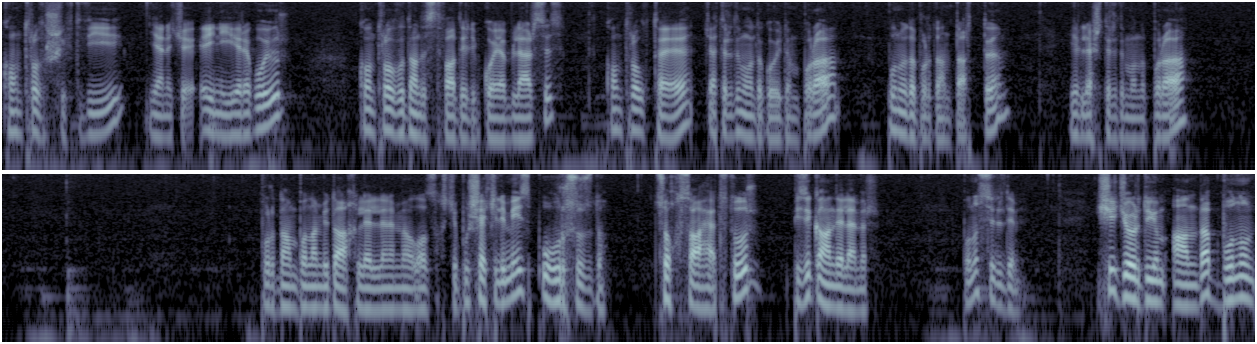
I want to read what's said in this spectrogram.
Ctrl Shift V, yəni ki, eyni yerə qoyur. Ctrl V-dan da istifadə edib qoya bilərsiniz. Ctrl T, gətirdim onu da qoydum bura. Bunu da buradan dartdım. Yerləşdirdim onu bura. Buradan buna müdaxilə eləmək olacaq ki, bu şəklimiz uğursuzdur. Çox sahə tutur, bizi qane eləmir. Bunu sildim. İşi gördüyüm anda bunun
